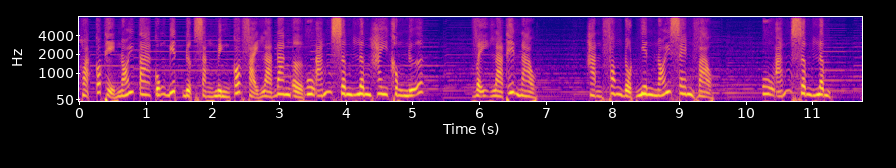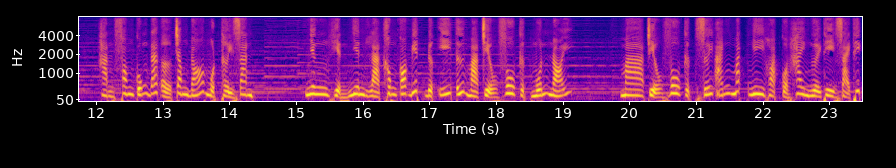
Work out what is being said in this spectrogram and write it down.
Hoặc có thể nói ta cũng biết được rằng mình có phải là đang ở u ám sâm lâm hay không nữa. Vậy là thế nào? Hàn Phong đột nhiên nói xen vào. U ám sâm lâm. Hàn Phong cũng đã ở trong đó một thời gian. Nhưng hiển nhiên là không có biết được ý tứ mà Triệu vô cực muốn nói. Mà triệu vô cực dưới ánh mắt nghi hoặc của hai người thì giải thích.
